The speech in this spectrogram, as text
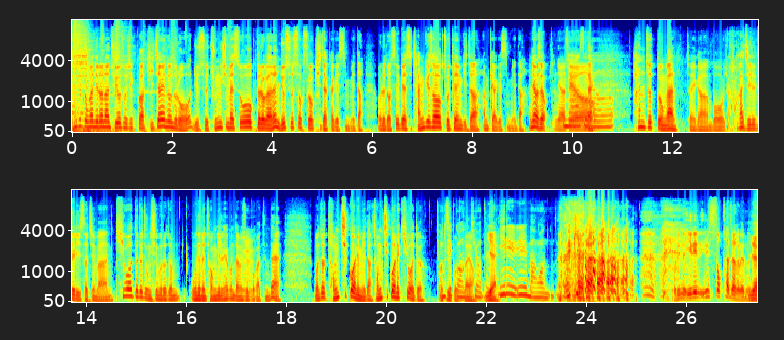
한 주 동안 일어난 주요 소식과 기자의 눈으로 뉴스 중심에 쏙 들어가는 뉴스 쏙쏙 시작하겠습니다. 오늘도 CBS 장규석 조태임 기자 함께하겠습니다. 안녕하세요. 안녕하세요. 안녕하세요. 한주 동안 저희가 뭐 여러 가지 일들이 있었지만 키워드를 중심으로 좀 오늘은 정리를 해본다면 좋을 음. 것 같은데 먼저 정치권입니다. 정치권의 키워드 어떻게 정치권 볼까요? 키워드. 예. 1일 1망원. 우리는 1일 1속 하자 그랬는데 예.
